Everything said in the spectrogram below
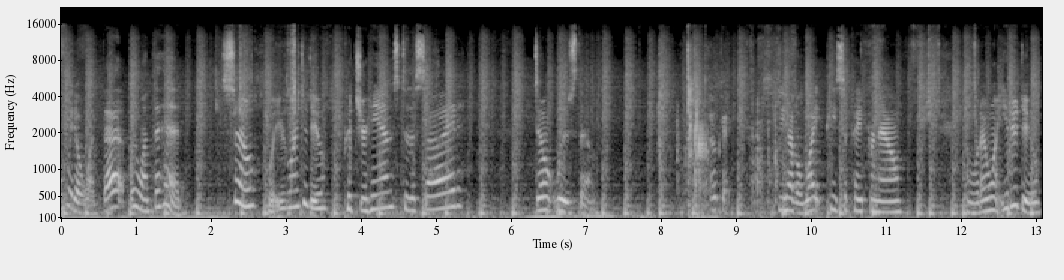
And we don't want that, we want the head. So, what you're going to do, put your hands to the side, don't lose them. Okay, you have a white piece of paper now, and what I want you to do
